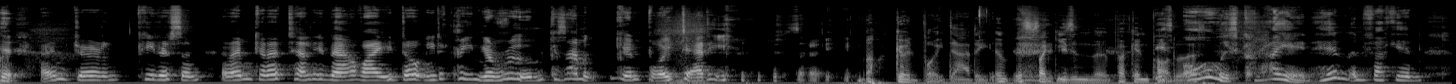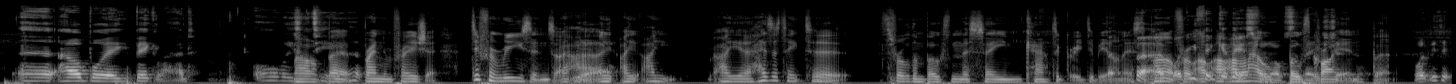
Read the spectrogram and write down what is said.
bad. I'm Jordan Peterson, and I'm gonna tell you now why you don't need to clean your room, because I'm a good boy, daddy. Sorry. Oh, good boy, daddy. It's like he's in the fucking pod He's always crying. Him and fucking uh, our boy, Big Lad, always Oh, tearing but up. Brendan Fraser. Different reasons. I Yeah. I I I, I uh, hesitate to throw them both in the same category. To be honest, but apart from I'll, I'll this for an allow both crying, but What do you think?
